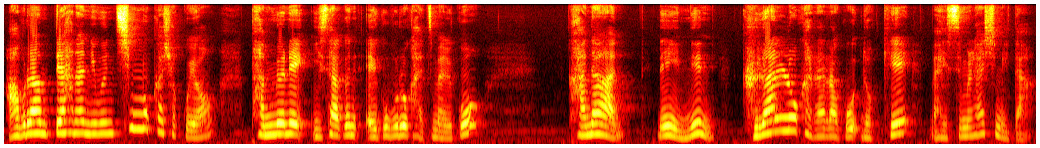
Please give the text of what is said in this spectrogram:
아브라함 때 하나님은 침묵하셨고요. 반면에 이삭은 애굽으로 가지 말고 가나안에 있는 그랄로 가라라고 이렇게 말씀을 하십니다.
